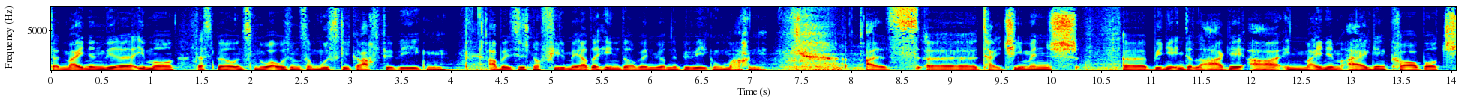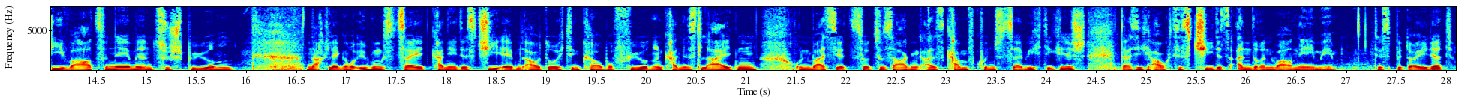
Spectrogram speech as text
dann meinen wir immer, dass wir uns nur aus unserer Muskelkraft bewegen. Aber es ist noch viel mehr dahinter, wenn wir eine Bewegung machen. als äh, Tai Chi-Mensch äh, bin ich in der Lage, A, in meinem eigenen Körper Qi wahrzunehmen und zu spüren. Nach längerer Übungszeit kann ich das Qi eben auch durch den Körper führen und kann es leiten. Und was jetzt sozusagen als Kampfkunst sehr wichtig ist, dass ich auch das Qi des anderen wahrnehme. Das bedeutet,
